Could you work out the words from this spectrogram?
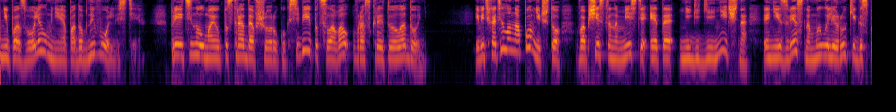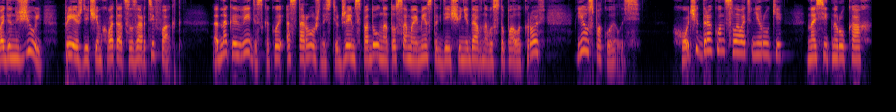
не позволил мне подобной вольности. Притянул мою пострадавшую руку к себе и поцеловал в раскрытую ладонь. И ведь хотела напомнить, что в общественном месте это не гигиенично, и неизвестно, мыл ли руки господин Жюль, прежде чем хвататься за артефакт. Однако, видя, с какой осторожностью Джеймс подул на то самое место, где еще недавно выступала кровь, я успокоилась. Хочет дракон целовать мне руки, носить на руках,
